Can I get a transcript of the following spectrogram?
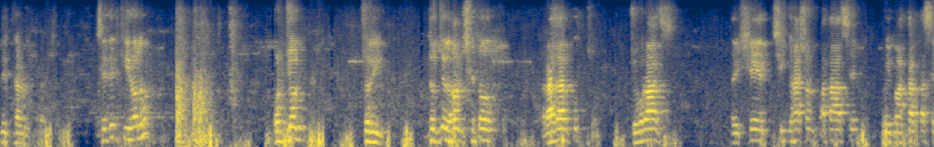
নির্ধারণ করার সেদিন কি হলো? অর্জুন সরি দুর্যোধন, সে তো রাজার পুত্র, যুবরাজ সে সিংহাসন পাতা আছে, ওই মাথার কাছে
